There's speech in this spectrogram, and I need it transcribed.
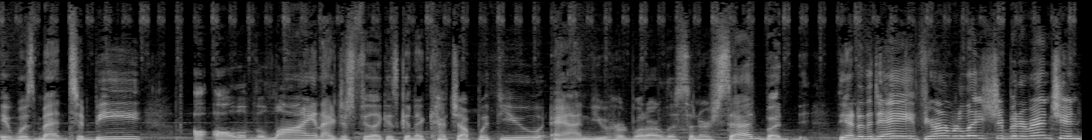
it was meant to be. A- All of the line. I just feel like is going to catch up with you. And you heard what our listener said. But at the end of the day, if you're on relationship intervention,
